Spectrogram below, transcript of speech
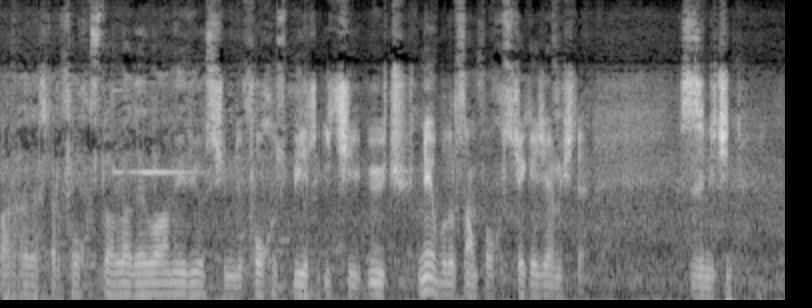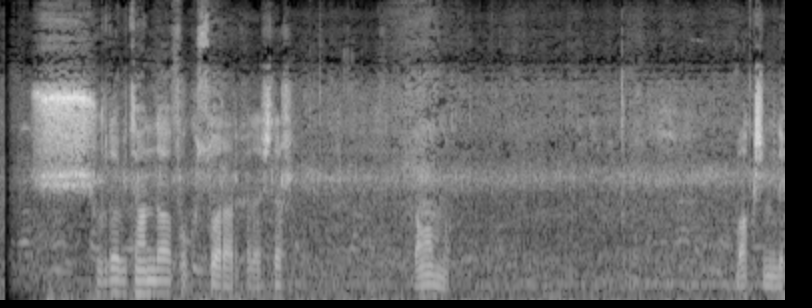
Arkadaşlar fokuslarla devam ediyoruz şimdi. Fokus 1, 2, 3. Ne bulursam fokus çekeceğim işte. Sizin için. Şurada bir tane daha fokus var arkadaşlar. Tamam mı? Bak şimdi.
